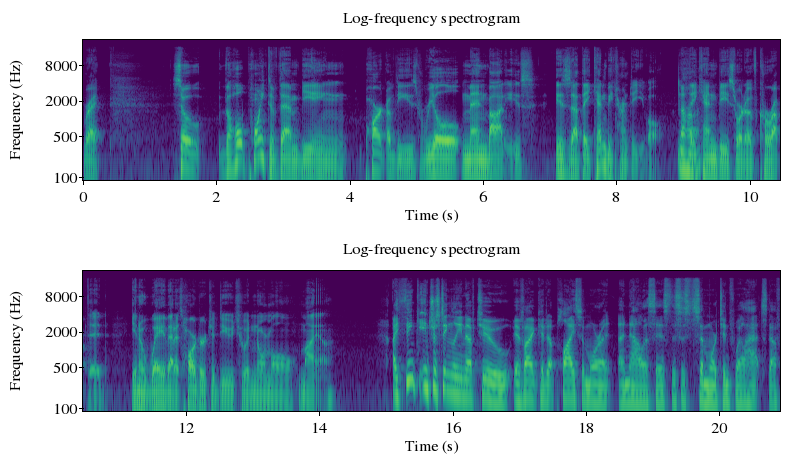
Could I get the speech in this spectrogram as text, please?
Right. So the whole point of them being part of these real men bodies is that they can be turned to evil. Uh-huh. They can be sort of corrupted in a way that it's harder to do to a normal Maya. I think, interestingly enough, too, if I could apply some more analysis, this is some more tinfoil hat stuff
